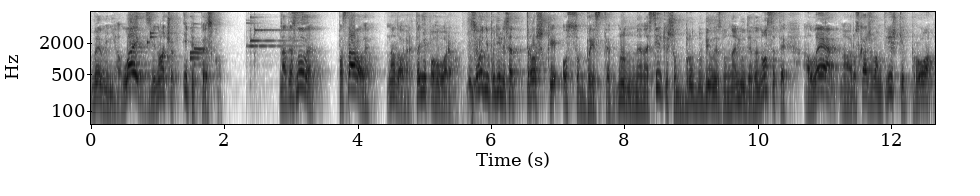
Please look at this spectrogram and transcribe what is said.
ви мені лайк, дзвіночок і підписку. Натиснули? Поставили? Ну добре, тоді поговоримо. Сьогодні поділюся трошки особистим. Ну не настільки, щоб брудну білизну на люди виносити, але розкажу вам трішки про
